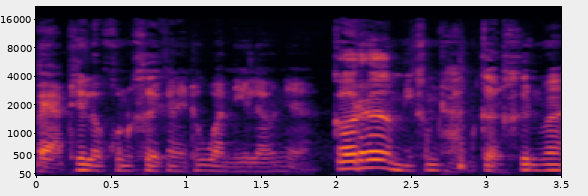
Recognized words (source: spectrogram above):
แบบที่เราคุ้นเคยกันในทุกวันนี้แล้วเนี่ย ก็เริ่มมีคำถามเกิดขึ้นว่า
